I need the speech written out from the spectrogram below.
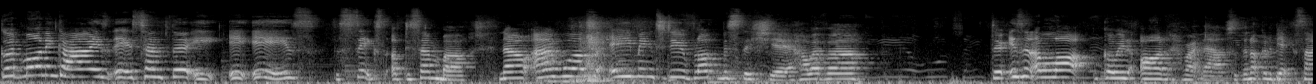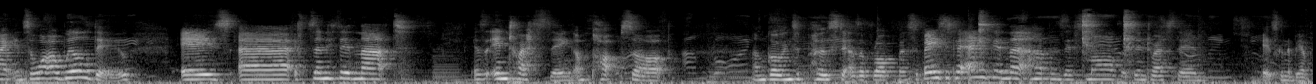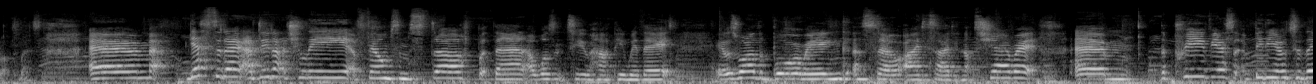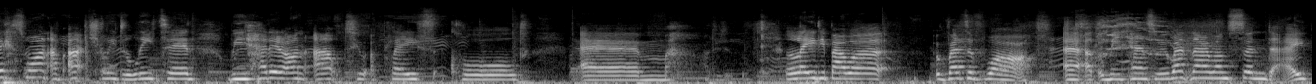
Good morning, guys. It is 10:30. It is the 6th of December. Now, I was aiming to do Vlogmas this year. However, there isn't a lot going on right now, so they're not going to be exciting. So what I will do is, uh, if there's anything that is interesting and pops up, I'm going to post it as a Vlogmas. So basically, anything that happens this month that's interesting it's gonna be a vlogmas. Um, yesterday I did actually film some stuff, but then I wasn't too happy with it. It was rather boring, and so I decided not to share it. Um, the previous video to this one I've actually deleted. We headed on out to a place called um, Ladybower Reservoir uh, at the weekend. So we went there on Sunday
